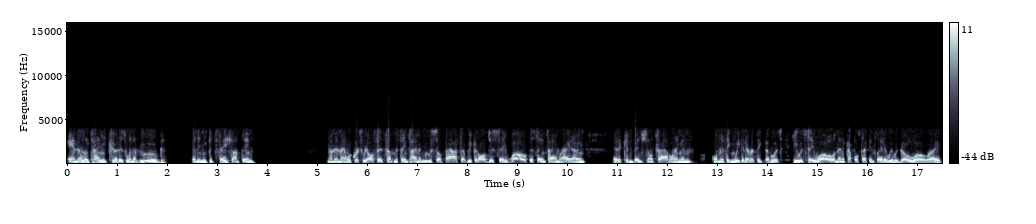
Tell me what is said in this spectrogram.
And the only time he could is when it moved, and then he could say something. And then, of course, we all said something at the same time. It moved so fast that we could all just say, whoa, at the same time, right? I mean, at a conventional traveling, and only thing we could ever think of was he would say, whoa, and then a couple seconds later, we would go, whoa, right?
